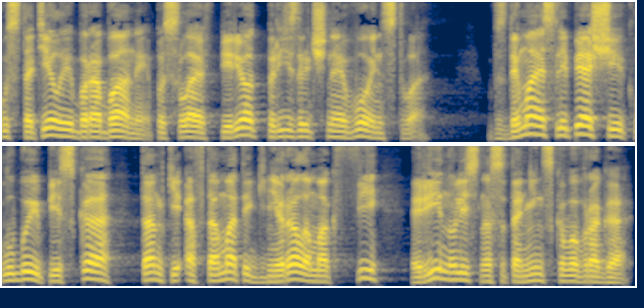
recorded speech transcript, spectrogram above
пустотелые барабаны, посылая вперед призрачное воинство. Вздымая слепящие клубы песка, танки-автоматы генерала Макфи ринулись на сатанинского врага.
